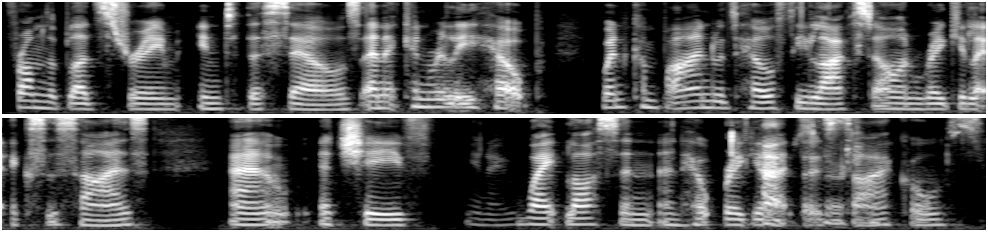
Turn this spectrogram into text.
from the bloodstream into the cells. And it can really help when combined with healthy lifestyle and regular exercise. Uh, achieve you know weight loss and, and help regulate Absolutely. those cycles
